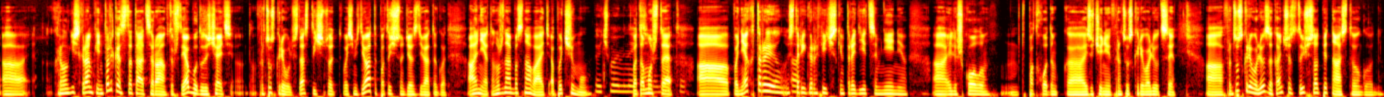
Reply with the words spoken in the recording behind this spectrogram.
А, хронологической рамки не только констатация рамок, потому что я буду изучать э, там, французскую революцию да, с 1789 по 1799 год. А нет, а нужно обосновать. А почему? Почему именно Потому что а, по некоторым историографическим а. традициям, мнению а, или школам, подходам к а, изучению французской революции, а, французская революция заканчивается с 1615 года.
